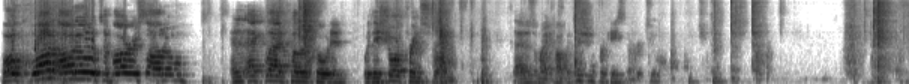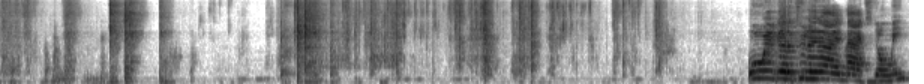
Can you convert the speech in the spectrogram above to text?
Well, quad auto, Tavares auto, and an Ekblad color coded with a short print Strome. That is my competition for case number two. Oh, we've got a 299 Max Domi.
